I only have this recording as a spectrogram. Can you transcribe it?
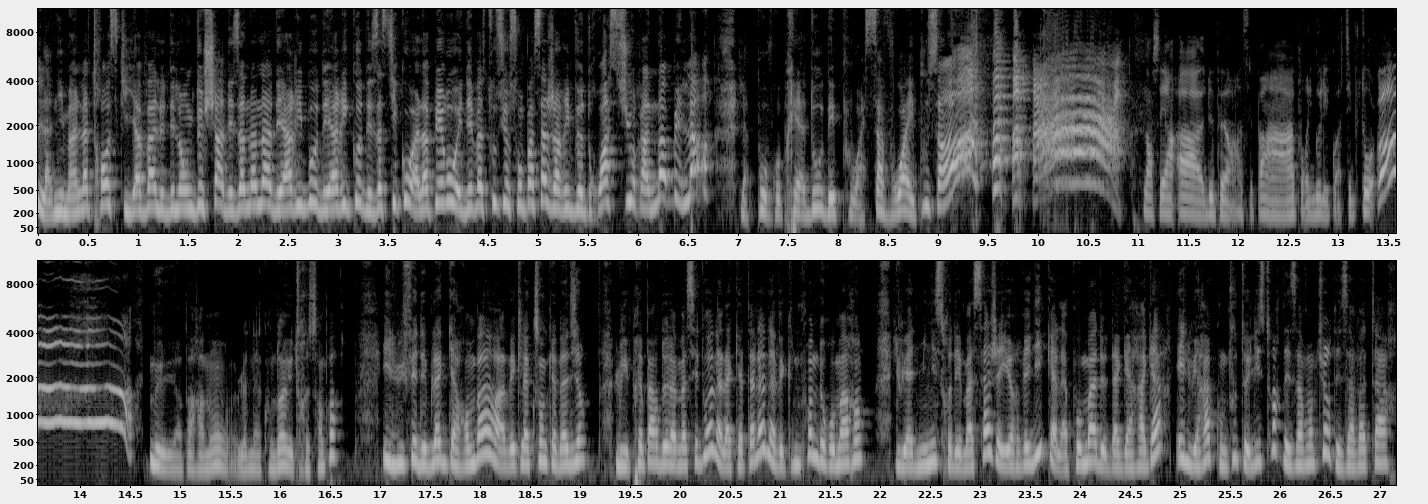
l'animal atroce qui avale des langues de chat, des ananas, des haribots, des haricots, des asticots à l'apéro et dévaste tout sur son passage arrive droit sur Annabella. La pauvre préado déploie sa voix et pousse un Ah Non, c'est un A de peur, hein. c'est pas un A pour rigoler, quoi. C'est plutôt. Mais apparemment, l'anaconda est très sympa. Il lui fait des blagues carambar avec l'accent canadien, lui prépare de la macédoine à la catalane avec une pointe de romarin, lui administre des massages ayurvédiques à la pommade d'agar-agar et lui raconte toute l'histoire des aventures des avatars.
